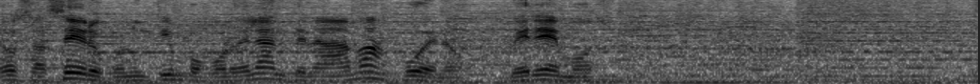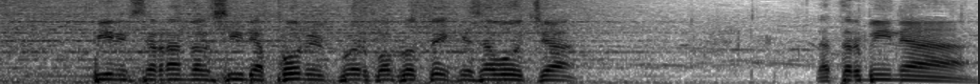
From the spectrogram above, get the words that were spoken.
2 a 0 con un tiempo por delante nada más. Bueno, veremos. Viene cerrando Alcina, pone el cuerpo, protege esa bocha. La termina.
